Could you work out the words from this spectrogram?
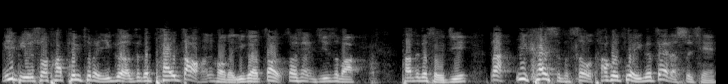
你比如说，它推出了一个这个拍照很好的一个照照相机是吧？他这个手机，那一开始的时候，他会做一个这样的事情。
